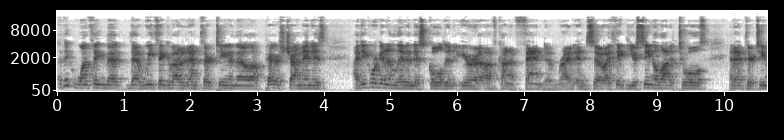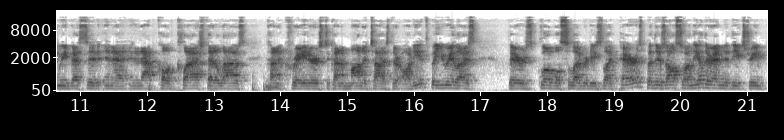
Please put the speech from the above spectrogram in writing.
I think one thing that that we think about at M13, and then I'll have Paris chime in is. I think we're going to live in this golden era of kind of fandom, right? And so I think you're seeing a lot of tools. At M13, we invested in, a, in an app called Clash that allows kind of creators to kind of monetize their audience. But you realize there's global celebrities like Paris, but there's also on the other end of the extreme,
